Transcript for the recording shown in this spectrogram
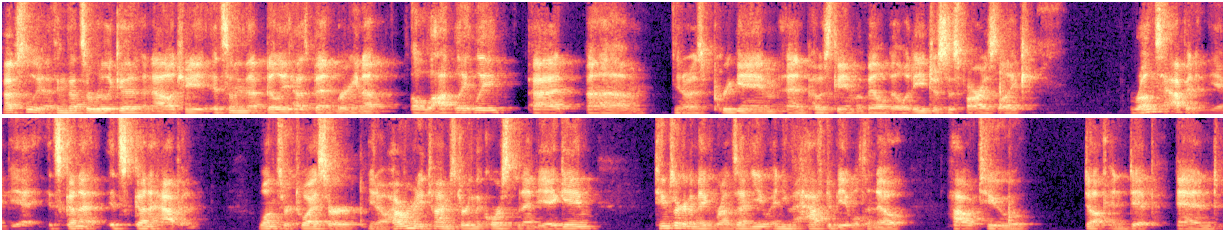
Absolutely, I think that's a really good analogy. It's something that Billy has been bringing up a lot lately at um, you know his pregame and postgame availability, just as far as like runs happen in the NBA. It's gonna it's gonna happen once or twice or you know however many times during the course of an NBA game. Teams are going to make runs at you, and you have to be able to know how to duck and dip and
